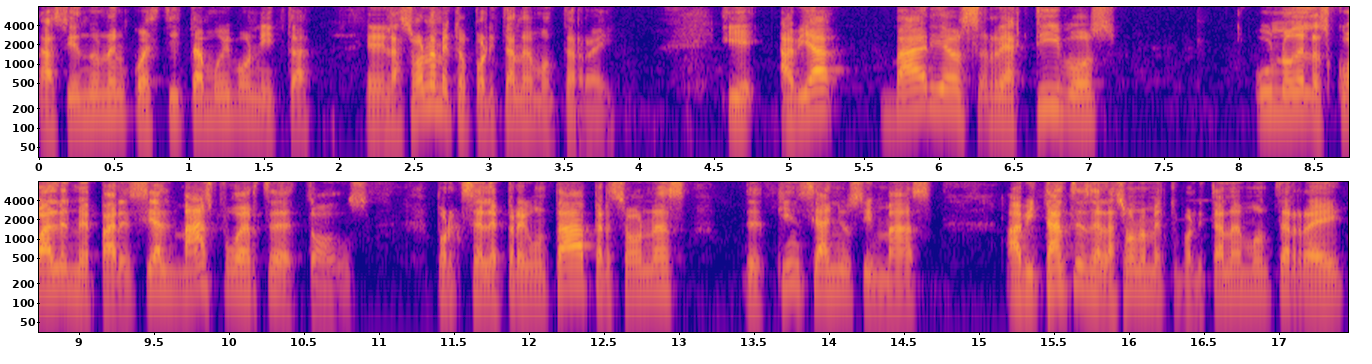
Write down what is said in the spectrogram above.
haciendo una encuestita muy bonita en la zona metropolitana de Monterrey. Y había varios reactivos, uno de los cuales me parecía el más fuerte de todos porque se le preguntaba a personas de 15 años y más, habitantes de la zona metropolitana de Monterrey,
